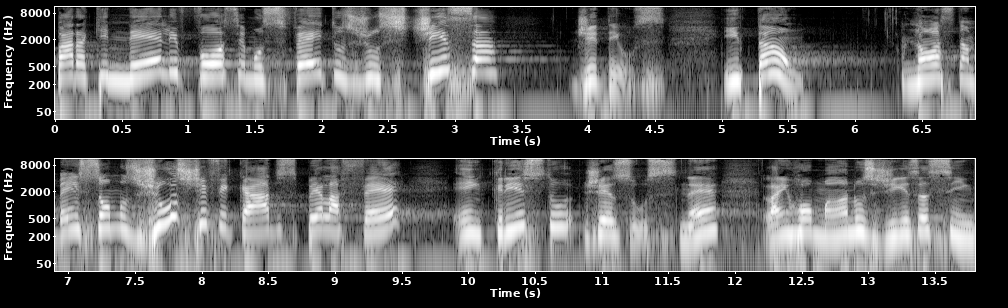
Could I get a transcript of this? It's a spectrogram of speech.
para que nele fôssemos feitos justiça de Deus. Então, nós também somos justificados pela fé em Cristo Jesus, né? Lá em Romanos diz assim,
